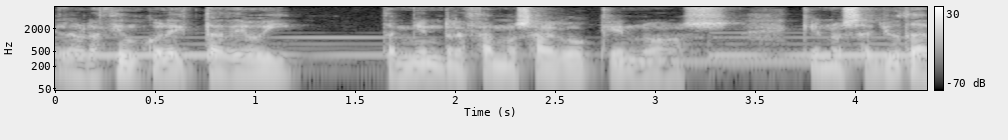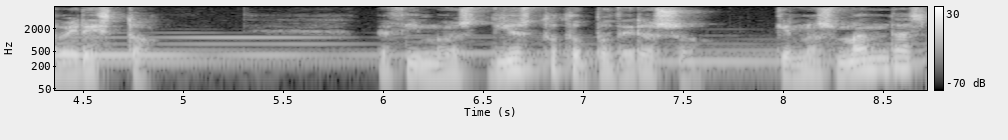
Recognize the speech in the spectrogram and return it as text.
En la oración colecta de hoy también rezamos algo que nos, que nos ayuda a ver esto. Decimos, Dios Todopoderoso, que nos mandas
